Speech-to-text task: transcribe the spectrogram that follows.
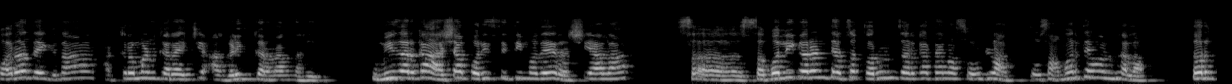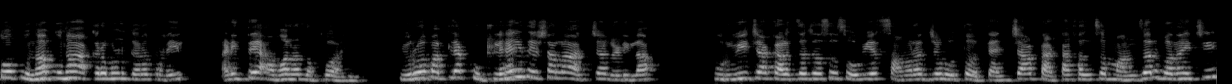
परत एकदा आक्रमण करायची आगळीक करणार नाही. तुम्ही जर का अशा परिस्थितीमध्ये रशियाला सबलीकरण त्याचं करून जर का त्याला सोडला तो सामर्थ्यवान झाला तर तो पुन्हा पुन्हा आक्रमण करत राहील आणि ते आम्हाला नको आहे. युरोपातल्या कुठल्याही देशाला आजच्या घडीला पूर्वीच्या काळचं जसं सोव्हिएत साम्राज्य होतं त्यांच्या ताटाखालचं मांजर बनायची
